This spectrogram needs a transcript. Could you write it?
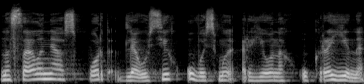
населення спорт для усіх у восьми регіонах України.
